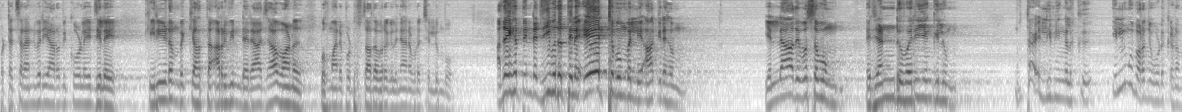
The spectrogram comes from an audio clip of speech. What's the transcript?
പൊട്ടച്ചർ അൻവരി അറബി കോളേജിലെ കിരീടം വയ്ക്കാത്ത അറിവിന്റെ രാജാവാണ് ബഹുമാനപ്പെട്ട ഉസ്താദ് അവറുകൾ. ഞാൻ അവിടെ ചെല്ലുമ്പോൾ അദ്ദേഹത്തിന്റെ ജീവിതത്തിലെ ഏറ്റവും വലിയ ആഗ്രഹം എല്ലാ ദിവസവും രണ്ട് വരിയെങ്കിലും മുത്തല്ലിമ്യങ്ങൾക്ക് ഇൽമു പറഞ്ഞു കൊടുക്കണം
